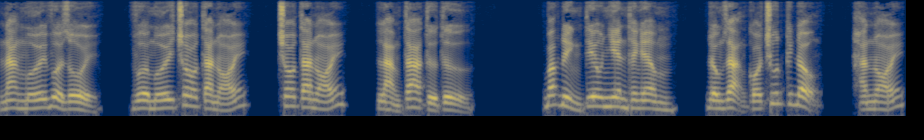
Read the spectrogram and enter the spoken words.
Nàng mới vừa rồi, vừa mới cho ta nói, cho ta nói, làm ta từ từ. Bác đỉnh tiêu nhiên thanh âm, đồng dạng có chút kích động, hắn nói,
